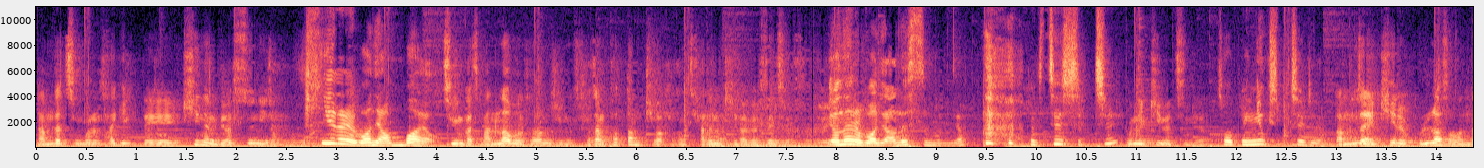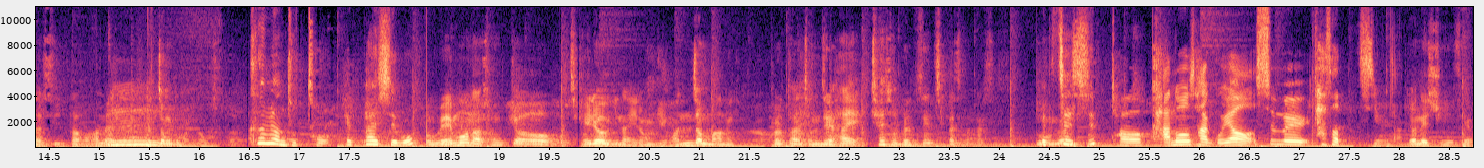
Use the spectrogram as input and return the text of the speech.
남자친구를 사귈 때 키는 몇 순위 정도로? 키를 많이 안 봐요. 지금까지 만나본 사람 중에서 가장 컸던 키와 가장 작은 키가 몇 센치였어요? 연애를 많이 안 했으면요? 177? 본인 키 몇인데요? 저 167이요. 남자의 키를 골라서 만날 수 있다고 하면 음. 몇 정도 만나고 싶어요? 크면 좋죠. 185? 뭐 외모나 성격, 뭐 재력이나 이런 게 완전 마음에 들어요. 그렇다는 전제 하에 최소 몇 센치까지 만날 수 있어요? 170? 저 간호사고요. 25입니다. 연애 중이세요?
